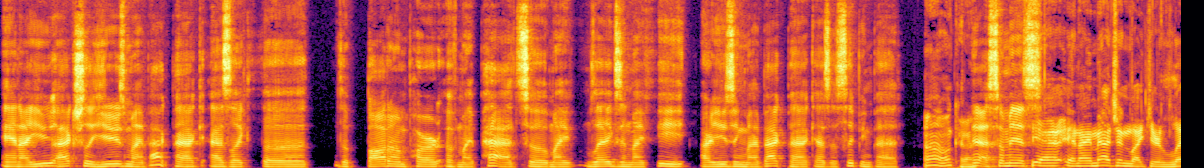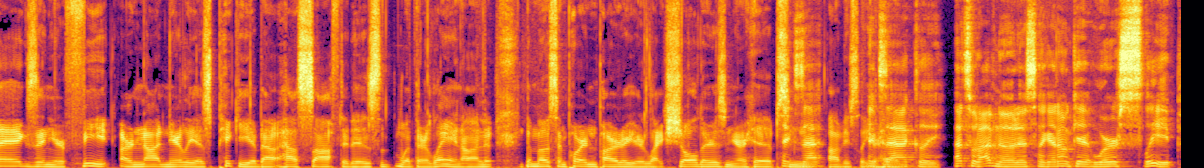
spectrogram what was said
and I u- actually use my backpack as like the the bottom part of my pad. So my legs and my feet are using my backpack as a sleeping pad. Oh, okay. Yeah, so I mean, it's yeah, and I imagine like your legs and your feet are not nearly as picky about how soft it is what they're laying on. The most important part are your like shoulders and your hips, exactly. obviously exactly. Head. That's what I've noticed. Like I don't get worse sleep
